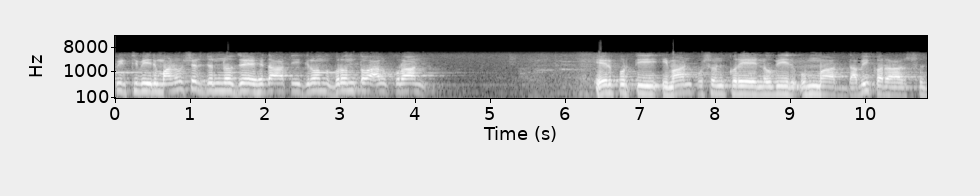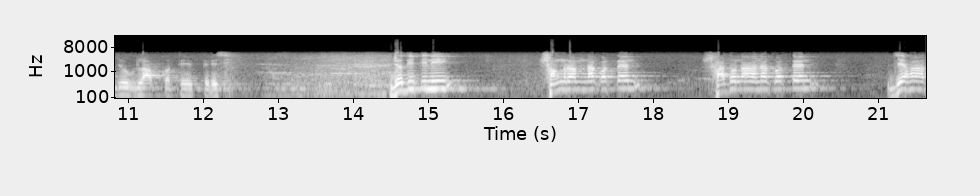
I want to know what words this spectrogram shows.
পৃথিবীর মানুষের জন্য যে হেদাতি গ্রন্থ আল কোরআন এর প্রতি ইমান পোষণ করে নবীর উম্মাদ দাবি করার সুযোগ লাভ করতে পেরেছি। যদি তিনি সংগ্রাম না করতেন, সাধনা না করতেন, জেহাদ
